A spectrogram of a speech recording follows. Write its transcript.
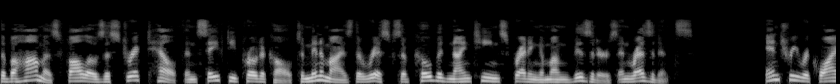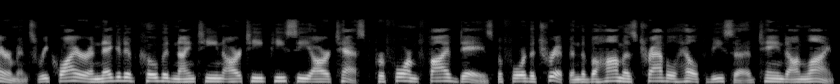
The Bahamas follows a strict health and safety protocol to minimize the risks of COVID 19 spreading among visitors and residents. Entry requirements require a negative COVID 19 RT PCR test performed five days before the trip and the Bahamas travel health visa obtained online.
